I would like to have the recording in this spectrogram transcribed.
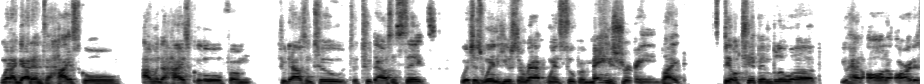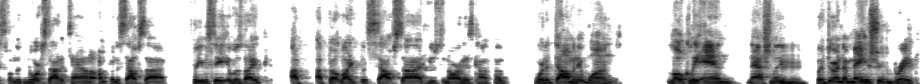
when I got into high school, I went to high school from 2002 to 2006, which is when Houston rap went super mainstream. Like, still tipping blew up. You had all the artists from the north side of town. I'm from the south side. Previously, it was like I I felt like the south side Houston artists kind of were the dominant ones locally and nationally. Mhm. But during the mainstream break,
